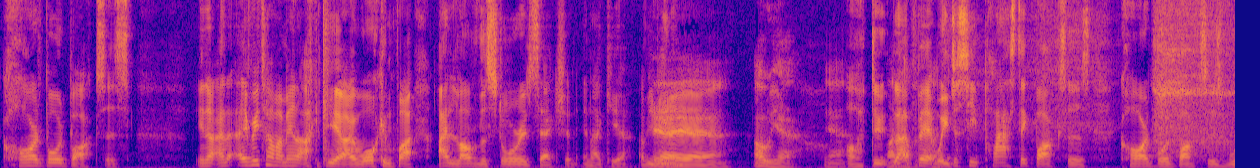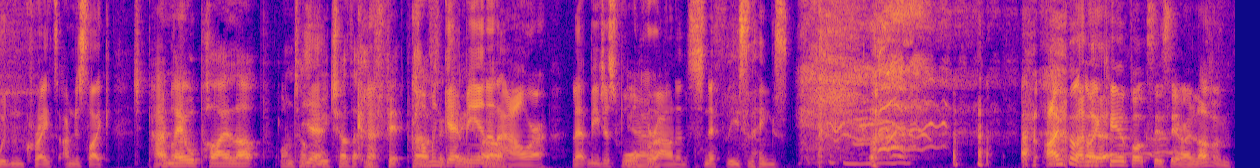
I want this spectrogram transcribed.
cardboard boxes. You know, and every time I'm in IKEA, I walk in by. I love the storage section in IKEA. Have you yeah, been? in? yeah, yeah. Oh yeah, yeah. Oh, dude, I that bit it. where you just see plastic boxes, cardboard boxes, wooden crates. I'm just like, and they all pile up on top of each other and fit perfectly. Come and get me in an Oh. hour. Let me just walk Yeah. around and sniff these things. I've got And, uh, IKEA boxes here. I love them,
